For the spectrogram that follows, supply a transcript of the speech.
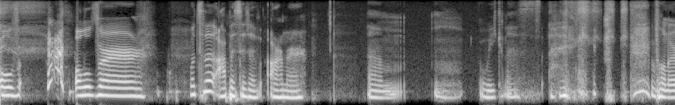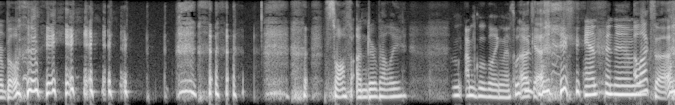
over over what's the opposite of armor Um, weakness, vulnerability, soft underbelly. i'm, I'm googling this. What's Okay, antonym Alexa.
